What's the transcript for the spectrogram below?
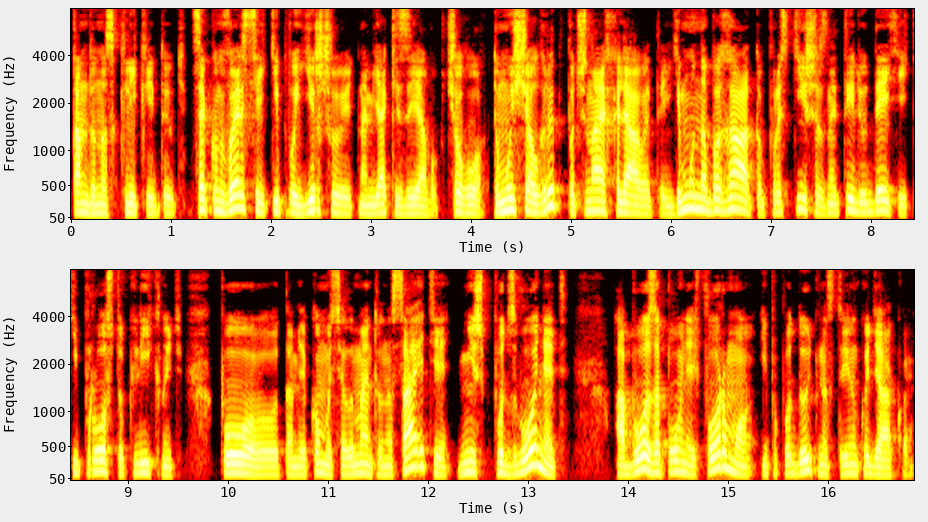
Там, у нас кліки йдуть, це конверсії, які погіршують нам якість заявок. Чого? Тому що алгоритм починає халявити. Йому набагато простіше знайти людей, які просто клікнуть по там якомусь елементу на сайті, ніж подзвонять або заповнять форму і попадуть на сторінку дякую.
